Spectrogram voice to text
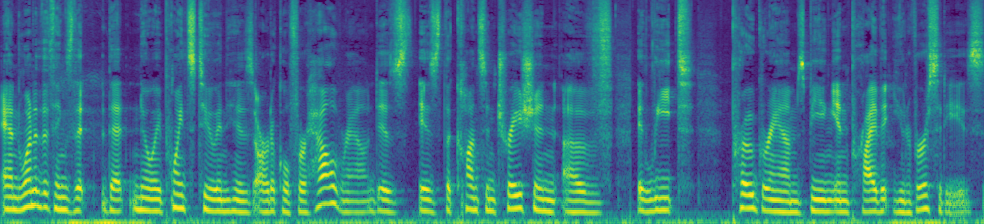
And one of the things that that Noe points to in his article for HowlRound is is the concentration of elite programs being in private universities,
